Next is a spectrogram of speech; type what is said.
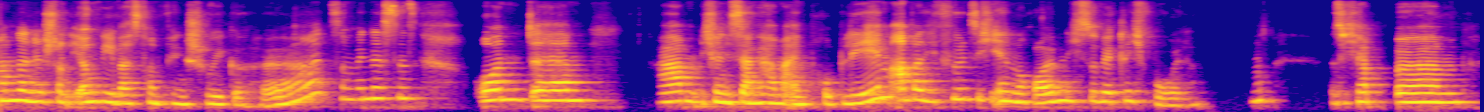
haben dann ja schon irgendwie was von Feng Shui gehört, zumindest. Und ähm, haben, ich will nicht sagen, haben ein Problem, aber die fühlen sich in ihren Räumen nicht so wirklich wohl. Hm? Also ich habe ähm,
